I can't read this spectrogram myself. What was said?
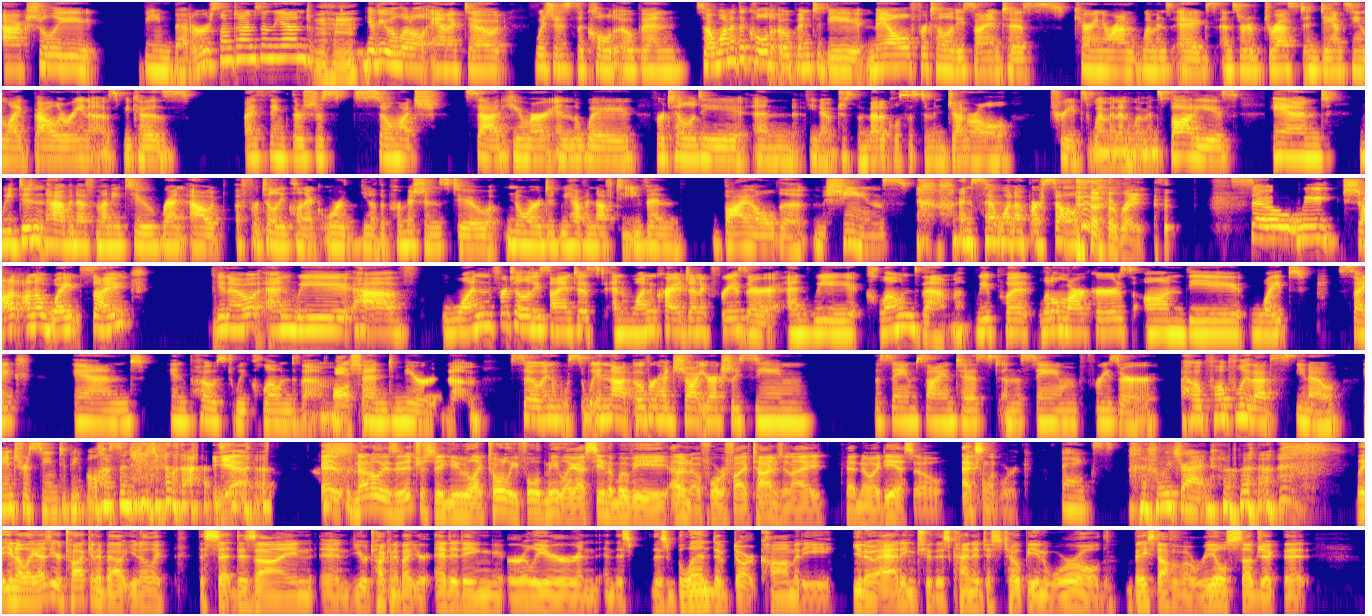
actually being better sometimes in the end. Mm-hmm. give you a little anecdote, which is the cold open. So I wanted the cold open to be male fertility scientists carrying around women's eggs and sort of dressed and dancing like ballerinas because I think there's just so much sad humor in the way fertility and, you know, just the medical system in general treats women and women's bodies. And we didn't have enough money to rent out a fertility clinic or you know the permissions to nor did we have enough to even buy all the machines and set one up ourselves right. so we shot on a white cyc you know and we have one fertility scientist and one cryogenic freezer and we cloned them we put little markers on the white cyc and in post we cloned them Awesome. and mirrored them so in in that overhead shot you're actually seeing the same scientist and the same freezer I hope hopefully that's you know interesting to people listening to that Yeah. And not only is it interesting, you like totally fooled me. Like I've seen the movie, I don't know, four or five times, and I had no idea. So excellent work. thanks we tried But you know, like as you're talking about, you know, like the set design, and you were talking about your editing earlier, and and this this blend of dark comedy, you know, adding to this kind of dystopian world based off of a real subject that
